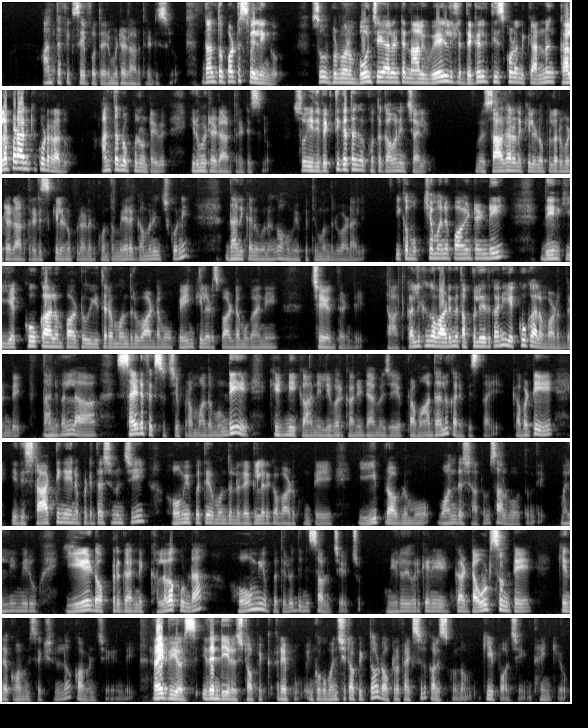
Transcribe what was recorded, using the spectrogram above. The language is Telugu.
అంత ఫిక్స్ అయిపోతాయి రిమిటెడ్ ఆర్థరైటిస్లో. దాంతోపాటు స్వెల్లింగ్. సో ఇప్పుడు మనం భోజనం చేయాలంటే నాలుగు వేళ్ళు ఇట్లా దగ్గరికి తీసుకోవడానికి అన్నం కలపడానికి కూడా రాదు. అంత నొప్పులు ఉంటాయి ఇరుమిటెడ్ ఆర్థరైటిస్లో సో ఇది వ్యక్తిగతంగా కొంత గమనించాలి. సాధారణ కీళ్ళ నొప్పులు రుమటెడ్ ఆర్థరైటిస్ కీళ్ళ నొప్పులు అనేది కొంతమేర గమనించుకొని దానికి అనుగుణంగా హోమియోపతి మందులు వాడాలి. ఇక ముఖ్యమైన పాయింట్ అండి దీనికి ఎక్కువ కాలం పాటు ఇతర మందులు వాడడము పెయిన్ కిల్లర్స్ వాడడము కానీ చేయొద్దండి. తాత్కాలికంగా వాడిన తప్పు లేదు కానీ ఎక్కువ కాలం వాడొద్దండి. దానివల్ల సైడ్ ఎఫెక్ట్స్ వచ్చే ప్రమాదం ఉండి కిడ్నీ కానీ లివర్ కానీ డ్యామేజ్ అయ్యే ప్రమాదాలు కనిపిస్తాయి. కాబట్టి ఇది స్టార్టింగ్ అయినప్పటి దశ నుంచి హోమియోపతి మందులు రెగ్యులర్గా వాడుకుంటే ఈ ప్రాబ్లము వంద శాతం సాల్వ్ అవుతుంది. మళ్ళీ మీరు ఏ డాక్టర్ గారిని కలవకుండా హోమియోపతిలో దీన్ని సాల్వ్ చేయొచ్చు. మీలో ఎవరికైనా ఇంకా డౌట్స్ ఉంటే కింద కామెంట్ సెక్షన్లో కామెంట్ చేయండి. రైట్ వ్యూయర్స్ ఇదండి ఈరోజు టాపిక్. రేపు ఇంకొక మంచి టాపిక్తో డాక్టర్ ఫ్యాక్స్లో కలుసుకుందాం. Keep watching. Thank you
